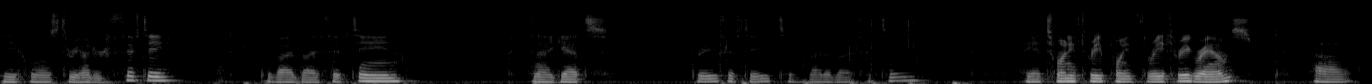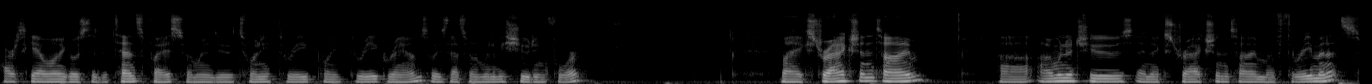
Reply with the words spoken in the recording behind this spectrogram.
equals 350 divided by 15 and I get 350 divided by 15 I get 23.33 grams. Uh, our scale only goes to the tenths place so I'm going to do 23.3 grams. At least that's what I'm going to be shooting for. My extraction time uh, I'm going to choose an extraction time of three minutes.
